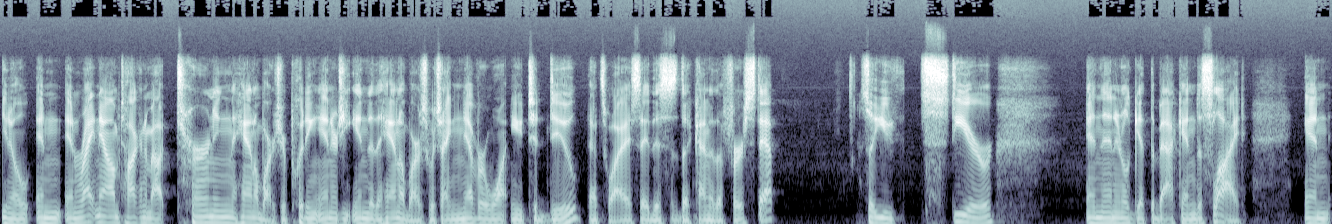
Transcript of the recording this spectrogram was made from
you know and and right now i'm talking about turning the handlebars. You're putting energy into the handlebars which i never want you to do. That's why i say this is the kind of the first step. So you steer and then it'll get the back end to slide and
